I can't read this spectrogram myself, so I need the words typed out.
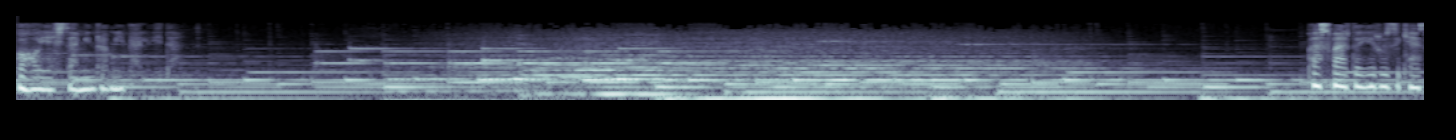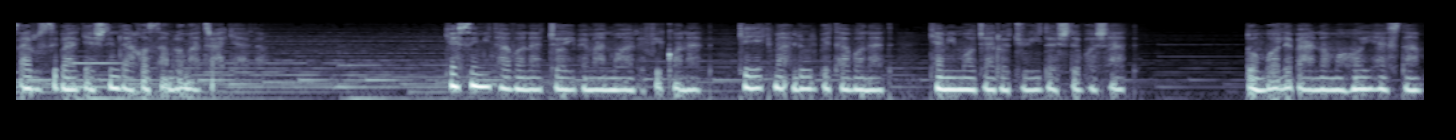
پاهایش زمین را میبلیدند پس فردای روزی که از عروسی برگشتیم درخواستم را مطرح کردم. کسی می تواند جایی به من معرفی کند که یک معلول بتواند کمی ماجراجویی داشته باشد. دنبال برنامه هایی هستم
